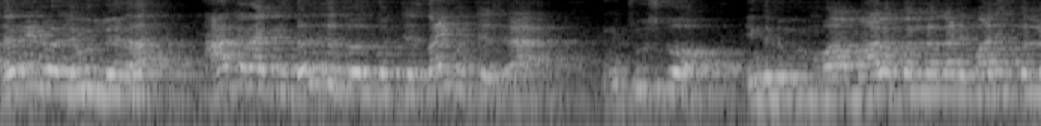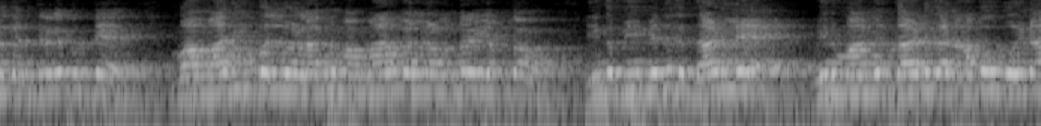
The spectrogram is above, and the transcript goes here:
సరైన వాళ్ళు ఎవరు లేరా? ఆఖరాకి దళిత జోలికి వచ్చే స్థాయికి వచ్చేసా? ఇంక చూసుకో ఇంక నువ్వు మా మాలపల్లిలో కానీ మాదికపల్లిలో కానీ తిరగతుంటే మా మాదికపల్లి వాళ్ళందరూ మా మాలపల్లి వాళ్ళందరూ చెప్తాం. ఇంకా మీ మీదకి దాడులే. మీరు మా మీద దాడులు కానీ అవ్వకపోయినా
